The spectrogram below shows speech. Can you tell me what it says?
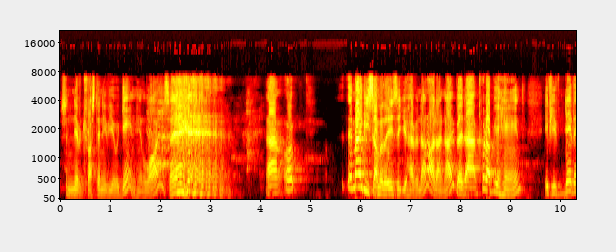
Should never trust any of you again in lies. uh, there may be some of these that you haven't done, I don't know, but uh, put up your hand if you've never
